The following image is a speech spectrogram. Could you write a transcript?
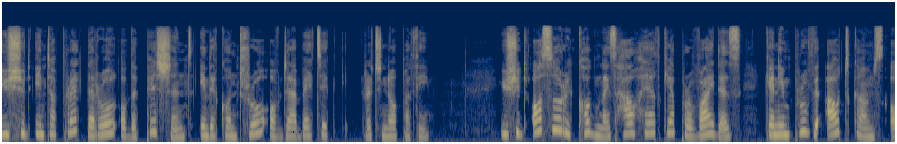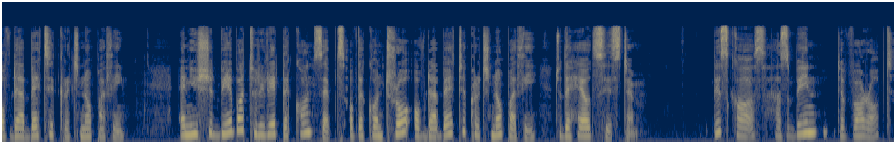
You should interpret the role of the patient in the control of diabetic retinopathy. You should also recognize how healthcare providers can improve the outcomes of diabetic retinopathy. And you should be able to relate the concepts of the control of diabetic retinopathy to the health system. This course has been developed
